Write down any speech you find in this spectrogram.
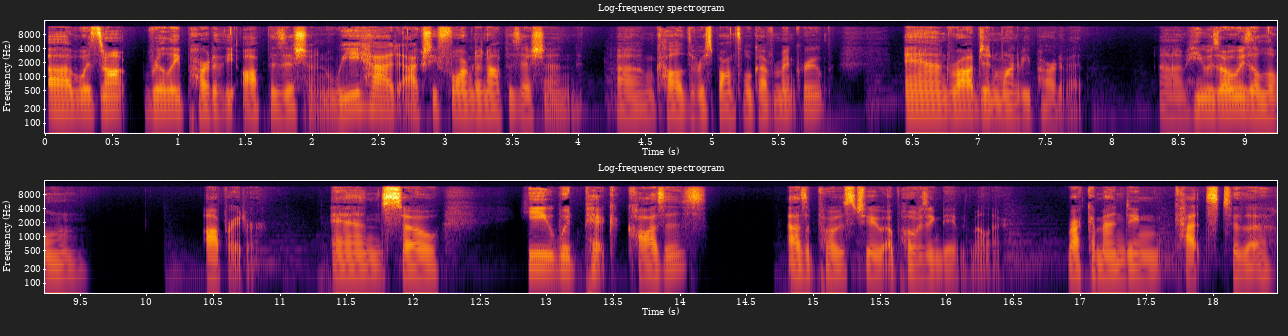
uh, was not really part of the opposition. We had actually formed an opposition um, called the Responsible Government Group, and Rob didn't want to be part of it. Um, he was always a lone operator. And so he would pick causes as opposed to opposing David Miller, recommending cuts to the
